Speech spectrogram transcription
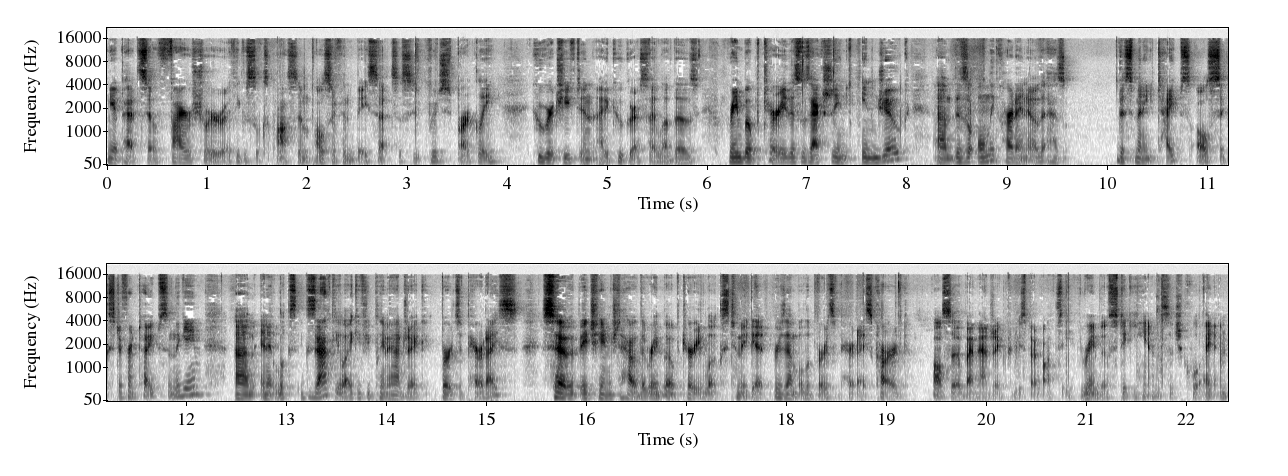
Neopets. So Fire Shorter, I think this looks awesome. Also from the base set, so super sparkly. Cougar Chieftain, Ida Kougras, I love those. Rainbow Pteri, this was actually an in-joke. Um, this is the only card I know that has this many types, all six different types in the game, um, and it looks exactly like if you play Magic, Birds of Paradise. So they changed how the Rainbow Pteri looks to make it resemble the Birds of Paradise card, also by Magic, produced by WotC. The Rainbow Sticky Hand, such a cool item.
